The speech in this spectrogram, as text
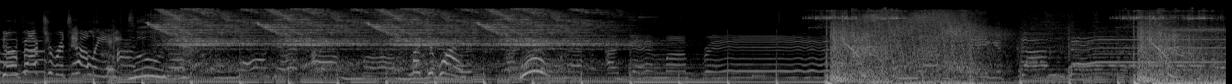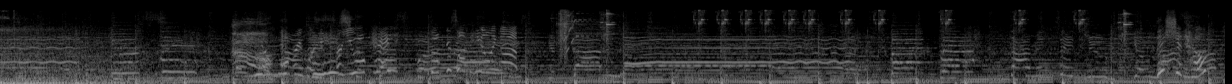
They're about to retaliate! Lose! Much obliged! Woo! Everyone, are you okay? Focus on healing up. This should help.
